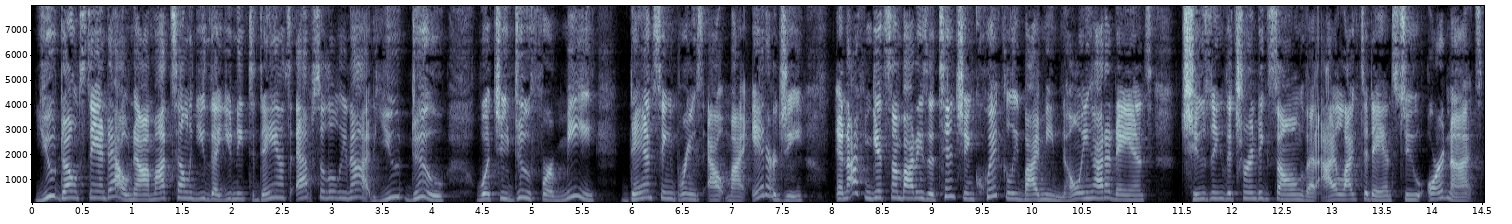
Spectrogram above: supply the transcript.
You don't stand out. Now, am I telling you that you need to dance? Absolutely not. You do what you do. For me, dancing brings out my energy and I can get somebody's attention quickly by me knowing how to dance, choosing the trending song that I like to dance to or not,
